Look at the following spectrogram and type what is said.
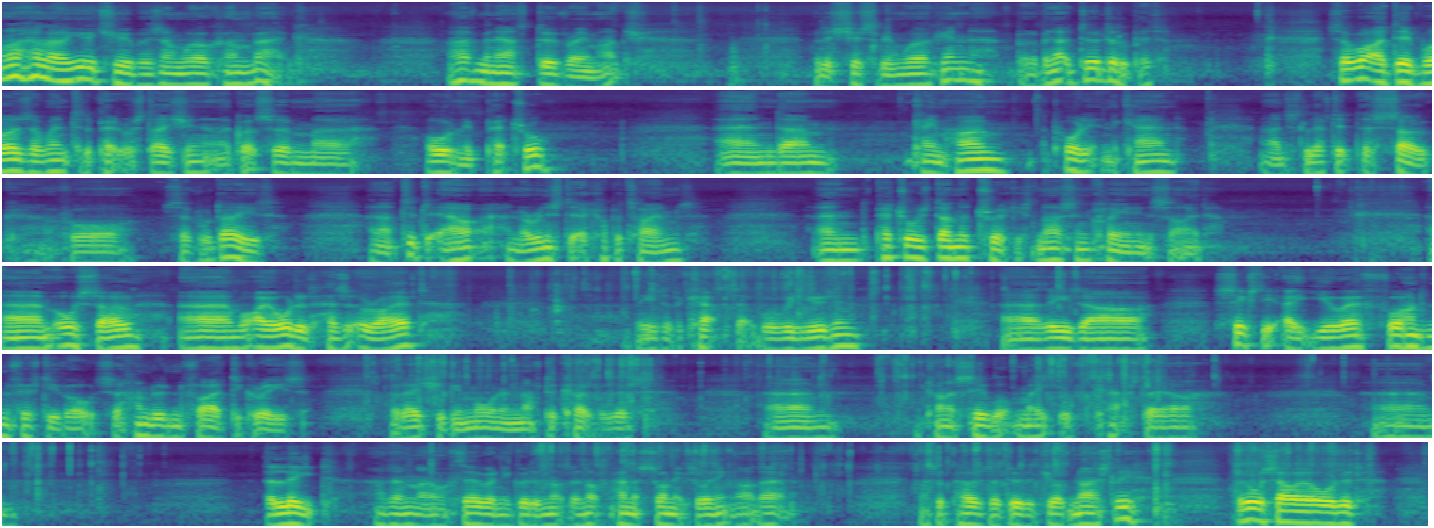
Well, hello YouTubers and welcome back. I haven't been able to do very much with the shifts I've been working, but I've been able to do a little bit. So what I did was I went to the petrol station and I got some uh, ordinary petrol and um, came home, I poured it in the can and I just left it to soak for several days. And I tipped it out and I rinsed it a couple of times and petrol has done the trick. It's nice and clean inside. Um, also, um, what I ordered has arrived. These are the caps that we'll be using. Uh, these are 68 UF, 450 volts, 105 degrees. But they should be more than enough to cope with this. Um, I'm trying to see what make of caps they are. Um, Elite I don't know if they're any good or not. They're not Panasonics or anything like that. I suppose they do the job nicely. But also I ordered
